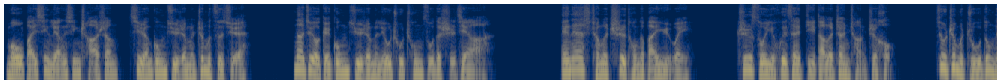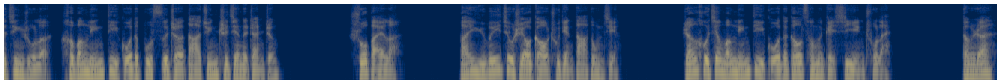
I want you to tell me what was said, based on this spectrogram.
某白姓良心茶商，既然工具人们这么自觉。那就要给工具人们留出充足的时间啊！N.S. 成了赤瞳的白羽薇，之所以会在抵达了战场之后，就这么主动的进入了和亡灵帝国的不死者大军之间的战争，说白了，白羽薇就是要搞出点大动静，然后将亡灵帝国的高层们给吸引出来。当然，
